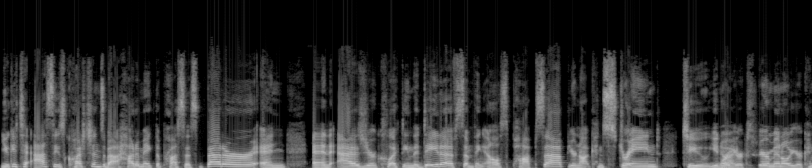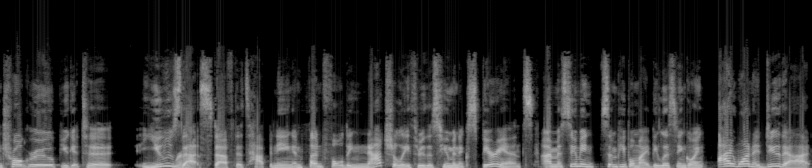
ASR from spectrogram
you get to ask these questions about how to make the process better. And, and as you're collecting the data, if something else pops up, you're not constrained to, you know, right. your experimental, your control group. You get to use right. that stuff that's happening and unfolding naturally through this human experience. I'm assuming some people might be listening going, I want to do that.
